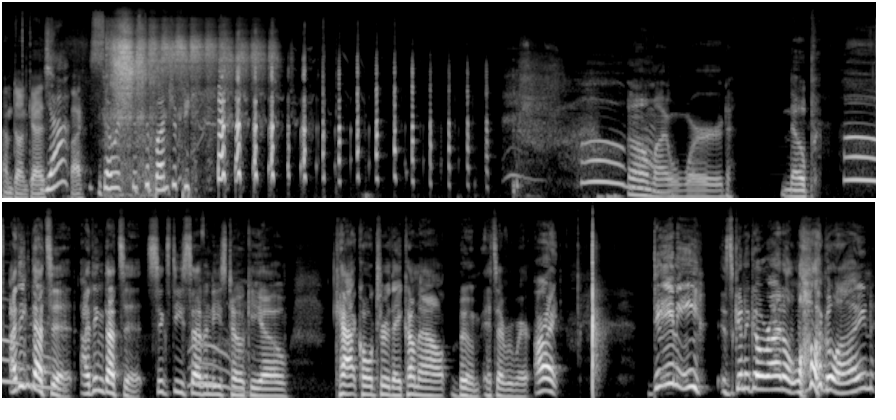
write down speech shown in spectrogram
I'm done, guys. Yeah. Bye. So it's just a bunch of people. oh, Oh my word. Nope. Oh, I think that's it. I think that's it. 60s, 70s Tokyo, cat culture, they come out, boom, it's everywhere. All right. Danny is going to go ride a log line.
